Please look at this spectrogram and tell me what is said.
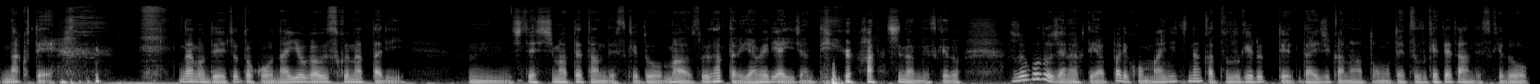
なくて なのでちょっとこう内容が薄くなったりうん、してしまってたんですけどまあそれだったらやめりゃいいじゃんっていう話なんですけどそういうことじゃなくてやっぱりこう毎日なんか続けるって大事かなと思って続けてたんですけど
